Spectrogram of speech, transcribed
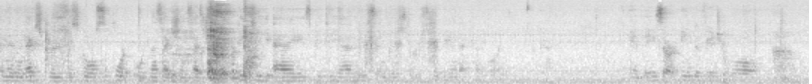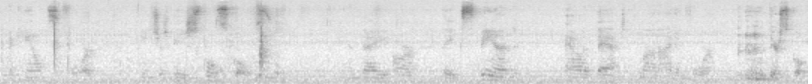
And then the next group, the school support organizations, that's just PTAs, PTOs, and boosters would be in that category. okay. And these are individual um, accounts for each each school schools. And they are, they expend out of that line item for their school.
